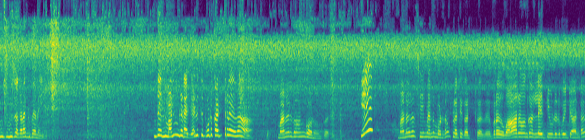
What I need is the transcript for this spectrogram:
முசு முசா கிடக்கு தானே. இந்த மண் கிடக்கு எடுத்து போட்டு கட்டுறது தான். மணல் வாங்கணும் இப்ப. ஏ? மணலும் சீமெந்தும் போட்டு தான் குளச்சி கட்டுறது. பிறகு வாரவன் கல்ல ஏற்றி விட்டுட்டு போயிட்டான்டா?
